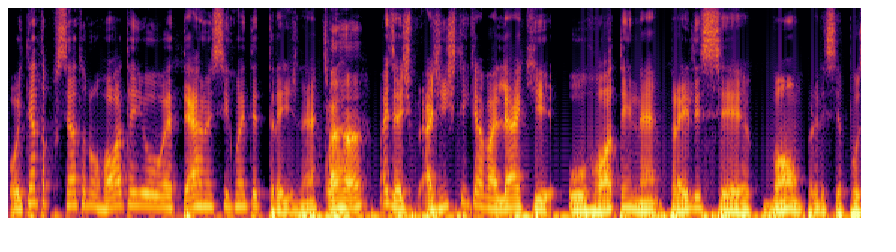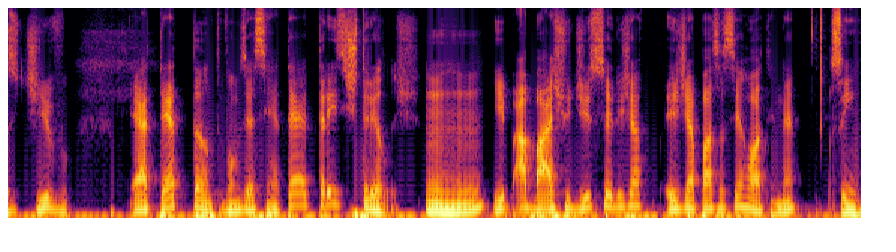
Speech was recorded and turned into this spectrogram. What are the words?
80% no Rotten e o Eterno é 53%, né? Aham. Mas a, gente tem que avaliar que o Rotten, né, pra ele ser bom, pra ele ser positivo, é até tanto, vamos dizer assim, até 3 estrelas. Uhum. E abaixo disso ele já, ele já passa a ser Rotten, né? Sim.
